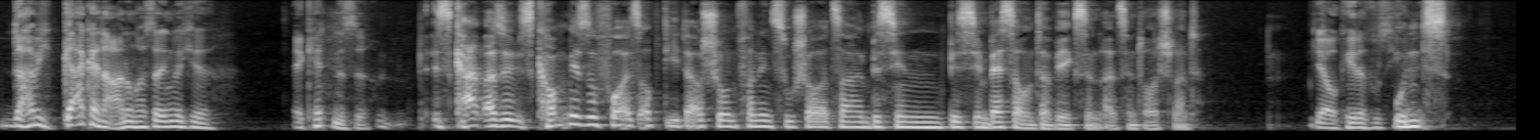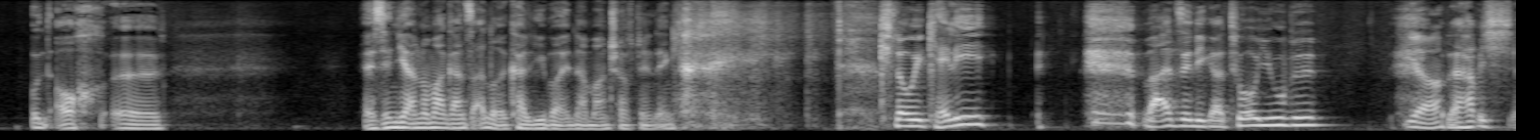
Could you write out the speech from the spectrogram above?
Da habe ich gar keine Ahnung. Hast du irgendwelche Erkenntnisse? Es, kam, also es kommt mir so vor, als ob die da schon von den Zuschauerzahlen ein bisschen, bisschen besser unterwegs sind als in Deutschland. Ja, okay, das wusste ich. Und, und auch, äh, es sind ja nochmal ganz andere Kaliber in der Mannschaft in England. Chloe Kelly, wahnsinniger Torjubel. Ja. Da habe ich,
